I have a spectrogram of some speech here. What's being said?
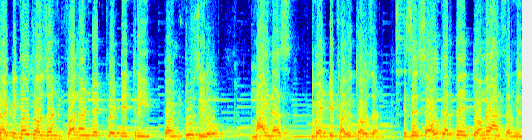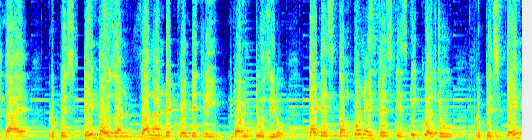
35,123.20 minus 25,000 इसे सॉल्व करते हैं तो हमें आंसर मिलता है rupees ten that is compound interest is equal to rupees ten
